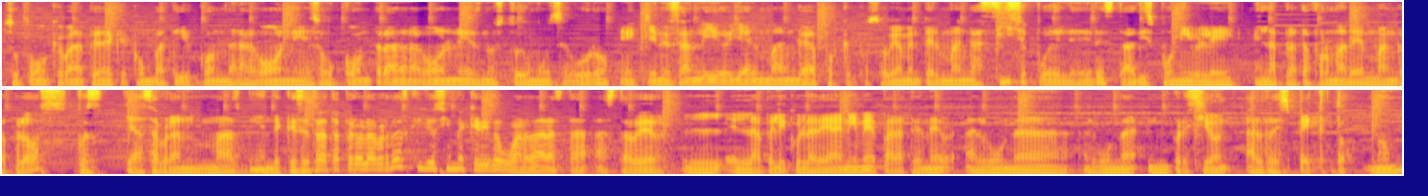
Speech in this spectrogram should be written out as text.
supongo que van a tener que combatir con dragones o contra dragones, no estoy muy seguro. Eh, quienes han leído ya el manga, porque pues obviamente el manga sí se puede leer, está disponible en la plataforma de Manga Plus, pues ya sabrán más bien de qué se trata, pero la verdad es que yo sí me he querido guardar hasta, hasta ver la película de anime para tener alguna, alguna impresión al respecto. ¿no?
